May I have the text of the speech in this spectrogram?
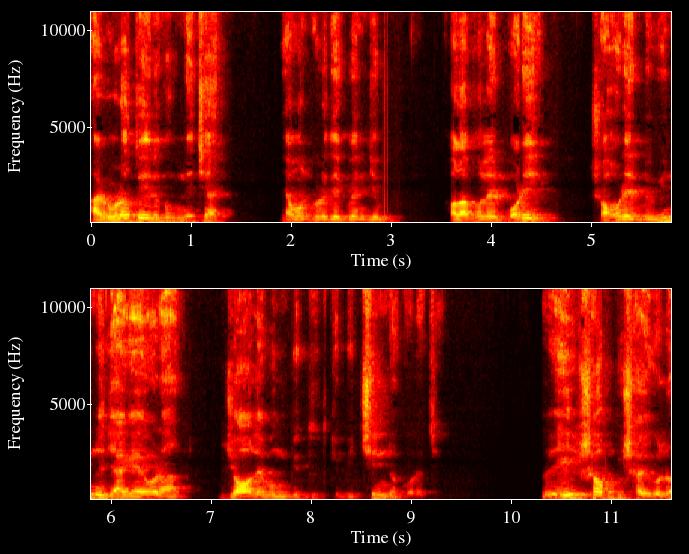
আর ওরা তো এরকম নেচার। যেমন করে দেখবেন যে ফলাফলের পরে শহরের বিভিন্ন জায়গায় ওরা জল এবং বিদ্যুৎকে বিচ্ছিন্ন করেছে। তো এই সব বিষয়গুলো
